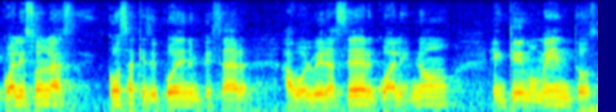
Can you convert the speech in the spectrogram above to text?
cuáles son las cosas que se pueden empezar a volver a hacer, cuáles no, en qué momentos.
